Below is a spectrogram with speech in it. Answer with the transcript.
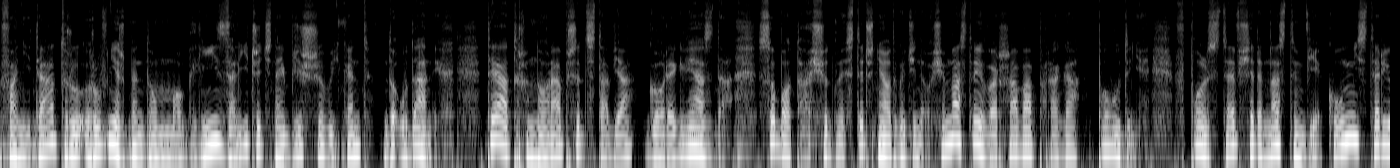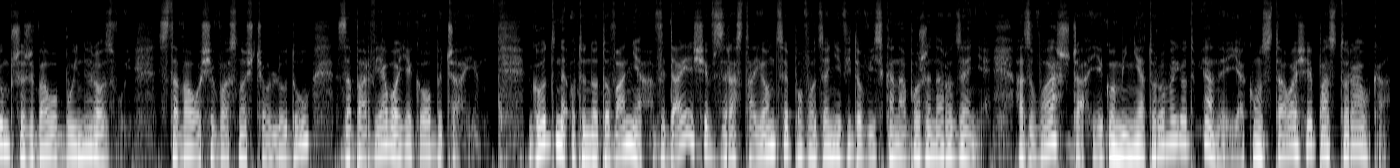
Fani teatru również będą mogli zaliczyć najbliższy weekend do udanych. Teatr Nora przedstawia Gore Gwiazda. Sobota, 7 stycznia od godziny 18 Warszawa, Praga, południe. W Polsce w XVII wieku misterium przeżywało bujny rozwój. Stawało się własnością ludu, zabarwiało jego obyczaje. Godne odnotowania wydaje się wzrastające powodzenie widowiska na Boże Narodzenie, a zwłaszcza jego miniaturowej odmiany, jaką stała się pastorałka,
